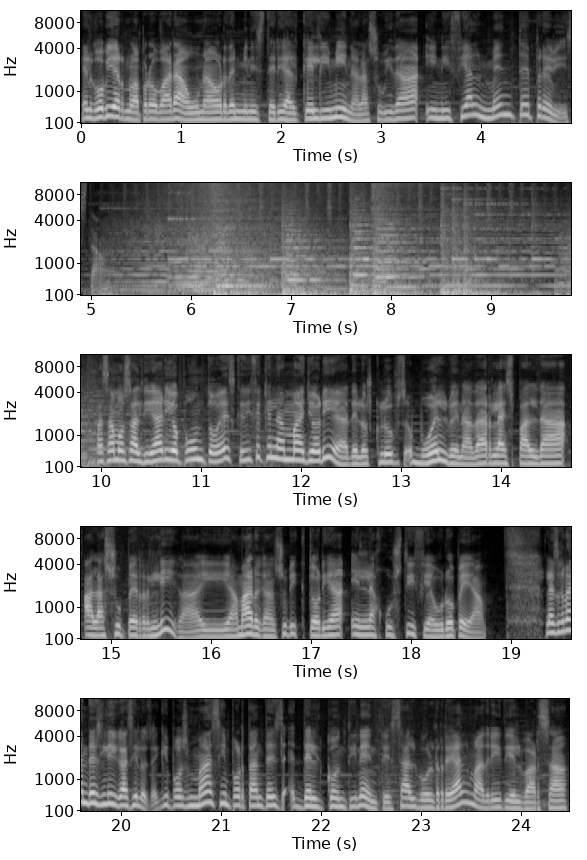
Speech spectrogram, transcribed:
El Gobierno aprobará una orden ministerial que elimina la subida inicialmente prevista. Pasamos al diario.es que dice que la mayoría de los clubes vuelven a dar la espalda a la Superliga y amargan su victoria en la justicia europea. Las grandes ligas y los equipos más importantes del continente, salvo el Real Madrid y el Barça,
